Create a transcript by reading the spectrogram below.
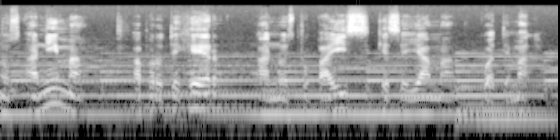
nos anima a proteger a nuestro país que se llama Guatemala.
